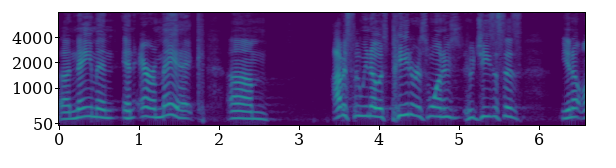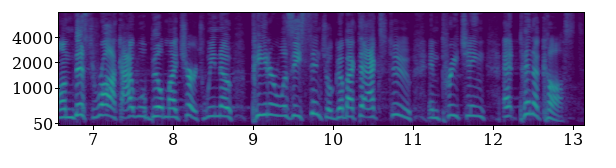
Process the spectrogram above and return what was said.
uh, name in, in Aramaic. Um, obviously, we know as Peter is one who's, who Jesus says, you know, on this rock I will build my church. We know Peter was essential. Go back to Acts 2 and preaching at Pentecost.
